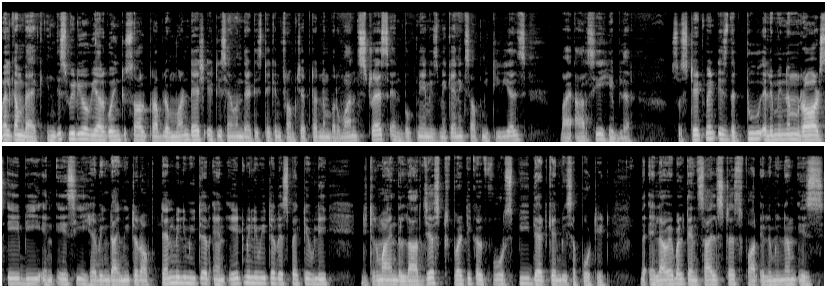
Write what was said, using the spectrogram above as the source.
Welcome back. In this video, we are going to solve problem 1-87 that is taken from chapter number 1 stress and book name is Mechanics of Materials by R.C. Hibbeler. So statement is the two aluminum rods AB and AC having diameter of 10 millimeter and 8 millimeter respectively determine the largest vertical force P that can be supported. The allowable tensile stress for aluminum is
